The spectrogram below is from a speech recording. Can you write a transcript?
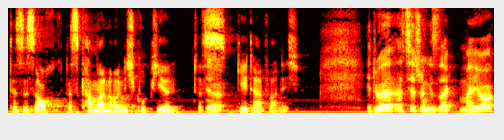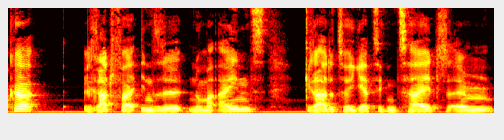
das ist auch, das kann man auch nicht kopieren. Das ja. geht einfach nicht. Ja, du hast ja schon gesagt, Mallorca, Radfahrinsel Nummer eins, gerade zur jetzigen Zeit ähm,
